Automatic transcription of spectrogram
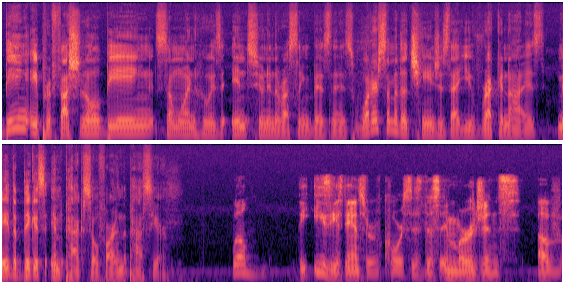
Being a professional, being someone who is in tune in the wrestling business, what are some of the changes that you've recognized made the biggest impact so far in the past year? Well, the easiest answer, of course, is this emergence of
